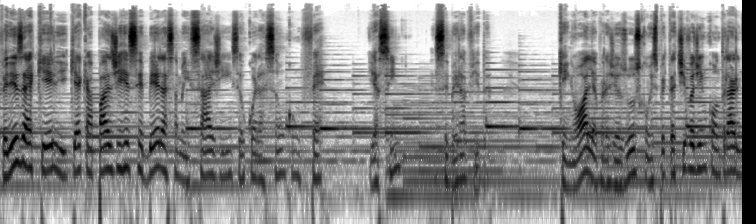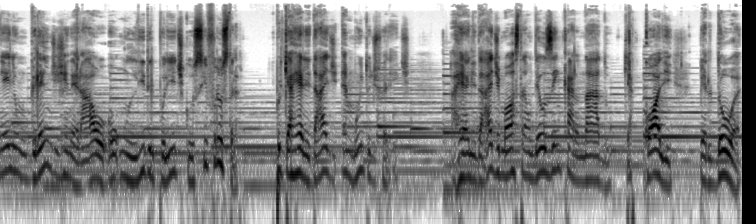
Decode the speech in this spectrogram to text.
Feliz é aquele que é capaz de receber essa mensagem em seu coração com fé e assim receber a vida. Quem olha para Jesus com expectativa de encontrar nele um grande general ou um líder político se frustra, porque a realidade é muito diferente. A realidade mostra um Deus encarnado que acolhe, perdoa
